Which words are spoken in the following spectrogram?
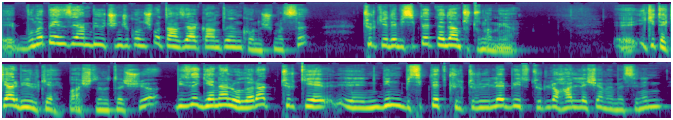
E, buna benzeyen bir üçüncü konuşma Tanzer Kandık'ın konuşması. Türkiye'de bisiklet neden tutunamıyor? E, iki teker bir ülke başlığını taşıyor. Bize genel olarak Türkiye'nin bisiklet kültürüyle bir türlü halleşememesinin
